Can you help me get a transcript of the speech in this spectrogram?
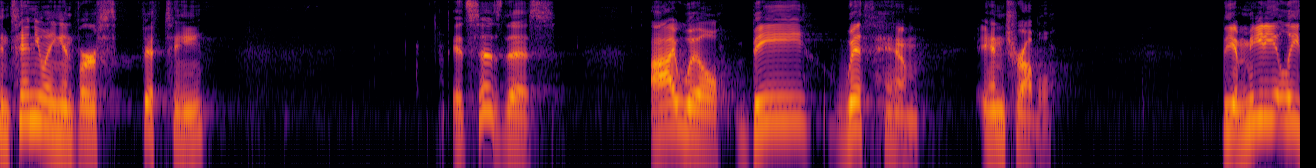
Continuing in verse 15, it says this I will be with him in trouble. The, immediately,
